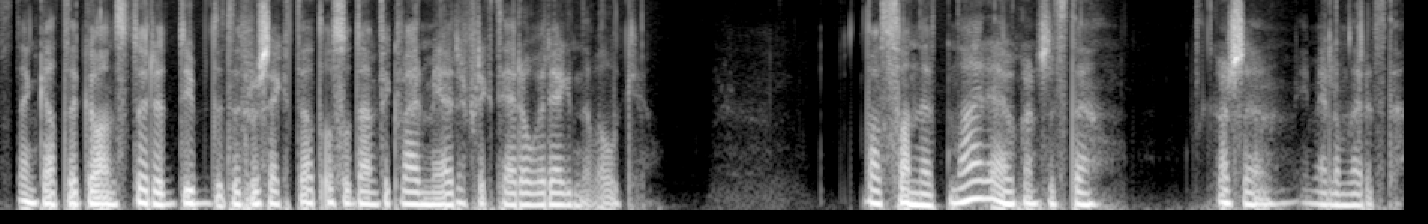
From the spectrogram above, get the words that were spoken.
Så tenker jeg at det ga en større dybde til prosjektet, at også de fikk være med og reflektere over egne valg. Hva sannheten er, er jo kanskje et sted. Kanskje imellom der et sted.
